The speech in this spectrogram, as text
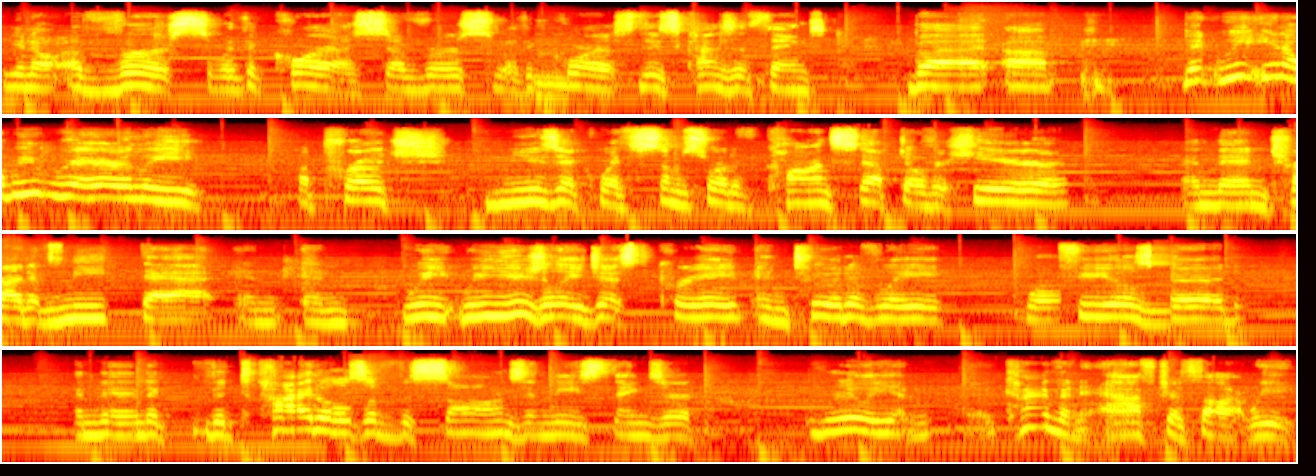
you know a verse with a chorus a verse with a chorus these kinds of things. But uh, but we you know we rarely approach music with some sort of concept over here and then try to meet that. And and we we usually just create intuitively what feels good. And then the, the titles of the songs and these things are really an, kind of an afterthought. We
